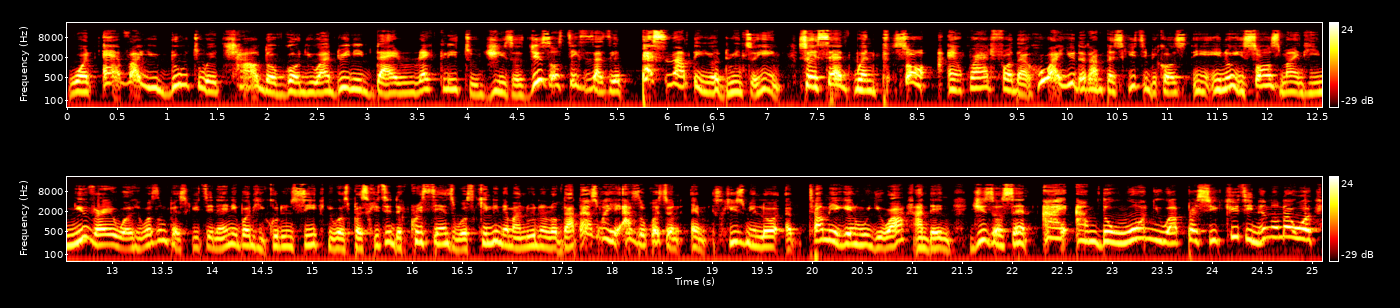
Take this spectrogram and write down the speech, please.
whatever you do to a child of God, you are doing it directly to Jesus. Jesus takes it as a personal thing you're doing to him. So he said, when Saul inquired further, Who are you that I'm persecuting? Because, you know, in Saul's mind, he knew very well he wasn't persecuting anybody he couldn't see. He was persecuting the Christians, was killing them and doing all of that. That's why he asked the question, um, Excuse me, Lord, uh, tell me again who you are. And then Jesus said, I am the one you are persecuting. In other words,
